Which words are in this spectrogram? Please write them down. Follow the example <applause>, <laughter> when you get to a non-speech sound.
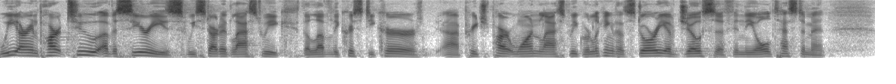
we are in part two of a series we started last week. The lovely Christy Kerr uh, preached part one last week. We're looking at the story of Joseph in the Old Testament.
